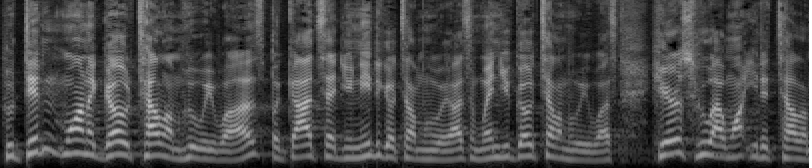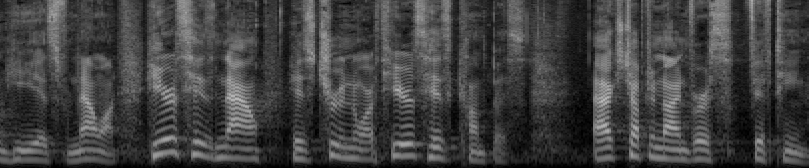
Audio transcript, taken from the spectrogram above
who didn't want to go tell him who he was, but God said, You need to go tell him who he was. And when you go tell him who he was, here's who I want you to tell him he is from now on. Here's his now, his true north. Here's his compass. Acts chapter 9, verse 15.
